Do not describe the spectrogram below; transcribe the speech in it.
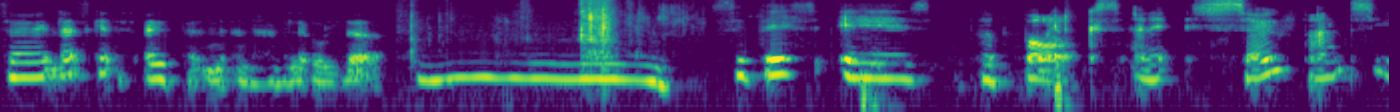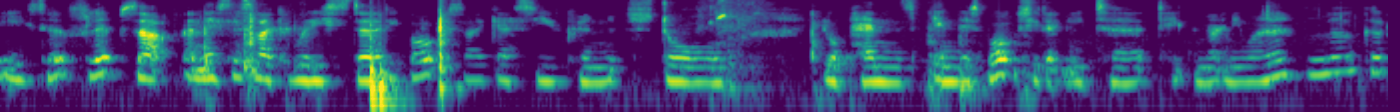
So let's get this open and have a little look. Mm. So this is the box and it's so fancy. So it flips up and this is like a really sturdy box. I guess you can store your pens in this box. You don't need to take them out anywhere. Look at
